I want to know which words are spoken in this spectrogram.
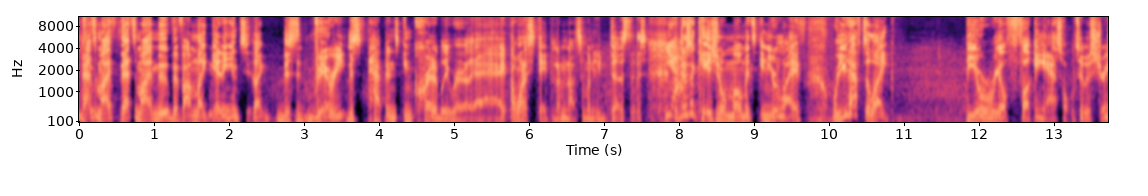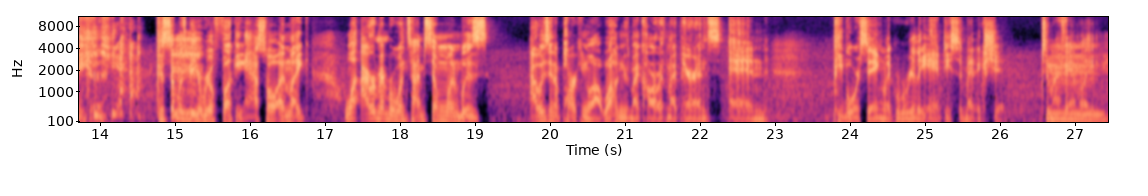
That's my that's my move if I'm like getting into like this very this happens incredibly rarely. I, I, I want to state that I'm not someone who does this. Yeah. But there's occasional moments in your life where you have to like be a real fucking asshole to a stranger yeah. because someone's being a real fucking asshole. And like, one, I remember one time someone was, I was in a parking lot walking to my car with my parents, and people were saying like really anti-Semitic shit to my family, Mm.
